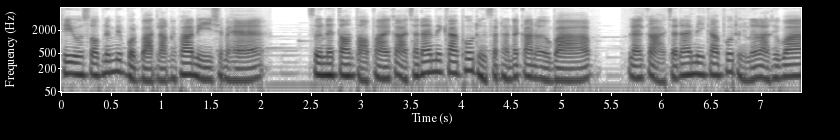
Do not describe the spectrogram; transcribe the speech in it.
ที่อุซบได้มีบทบาทหลักในภาคนี้ใช่ไหมฮะซึ่งในตอนต่อไปก็อาจจะได้มีการพูดถึงสถานการณ์เอลบาฟและก็อาจจะได้มีการพูดถึงเรื่องราวที่ว่า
